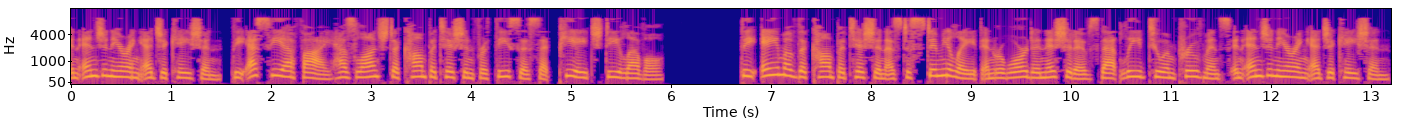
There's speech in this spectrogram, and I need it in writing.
in Engineering Education The SEFI has launched a competition for thesis at PhD level. The aim of the competition is to stimulate and reward initiatives that lead to improvements in engineering education.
